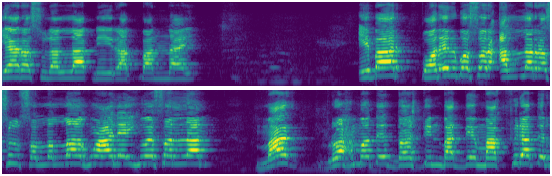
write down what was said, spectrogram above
ইয়া রাসূলুল্লাহ, আপনি এই রাত পান নাই। এবার পরের বছর আল্লাহ রাসূল সাল্লাল্লাহু আলাইহি ওয়াসাল্লাম মা রহমতের 10 দিন বাদ দিয়ে মাগফিরাতের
